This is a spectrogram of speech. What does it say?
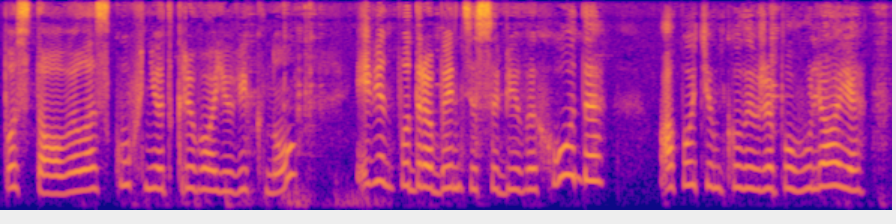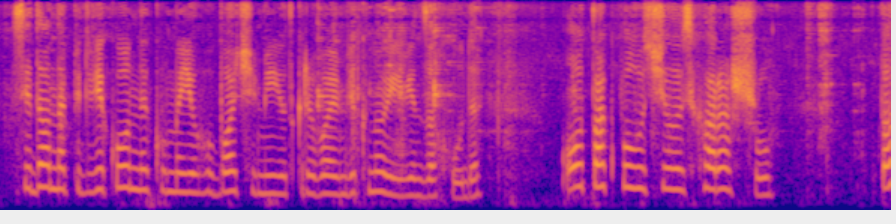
поставила з кухні, відкриваю вікно, і він по драбинці собі виходить, а потім, коли вже погуляє, сідає на підвіконнику, ми його бачимо і відкриваємо вікно, і він заходить. Отак вийшло хорошо. Та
